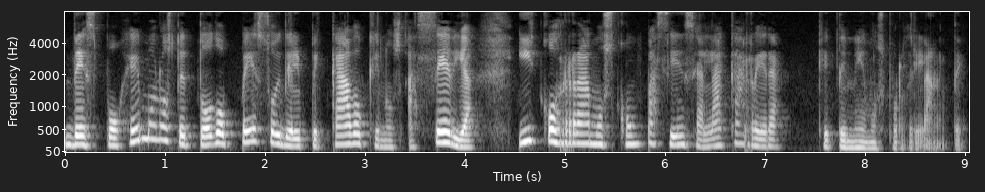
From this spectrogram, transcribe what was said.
despojémonos de todo peso y del pecado que nos asedia y corramos con paciencia la carrera que tenemos por delante.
